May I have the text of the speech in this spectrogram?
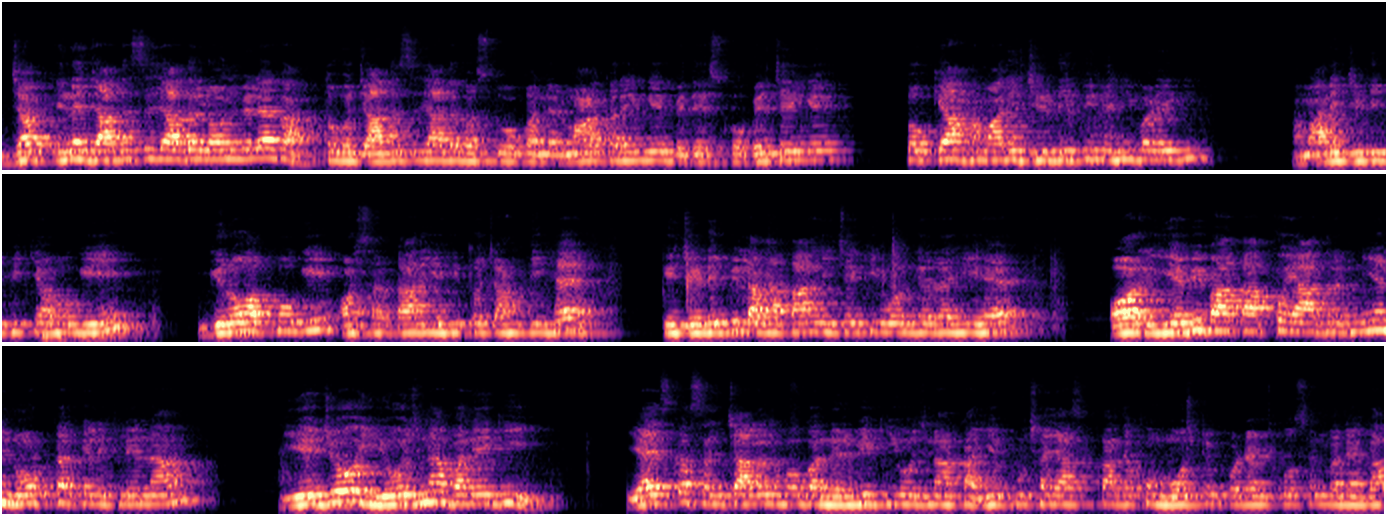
जब इन्हें ज़्यादा से ज़्यादा लोन मिलेगा तो वो ज़्यादा से ज़्यादा वस्तुओं का निर्माण करेंगे, विदेश को बेचेंगे। तो क्या हमारी जीडीपी नहीं बढ़ेगी? हमारी जीडीपी क्या होगी? ग्रो अप होगी, और सरकार यही तो चाहती है कि जीडीपी लगातार नीचे की ओर गिर रही है। और ये भी बात आपको याद रखनी है नोट करके लिख लेना। ये जो योजना बनेगी, या इसका संचालन होगा निर्विक योजना का, ये पूछा जा सकता है। देखो मोस्ट इंपोर्टेंट क्वेश्चन बनेगा।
